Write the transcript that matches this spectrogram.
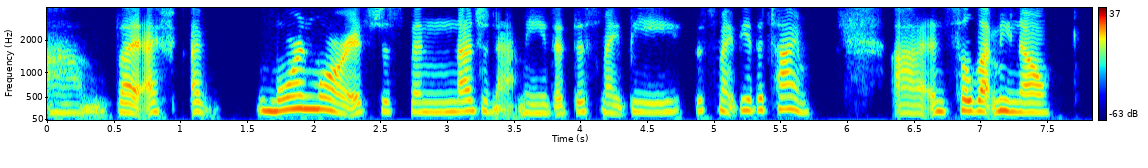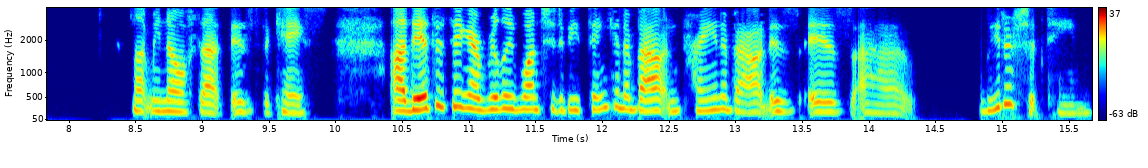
um but i i more and more it's just been nudging at me that this might be this might be the time. Uh and so let me know. Let me know if that is the case. Uh the other thing i really want you to be thinking about and praying about is is uh leadership team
